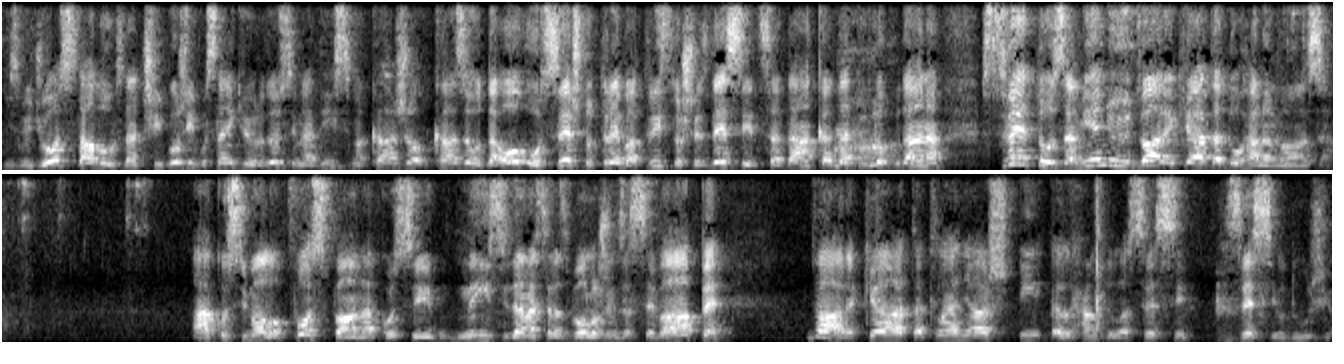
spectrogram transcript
Između ostalog, znači, Boži poslanik je u na disima kažao, kazao da ovo sve što treba, 360 sadaka dati u toku dana, sve to zamjenjuju dva rekiata duha namaza. Ako si malo pospan, ako si nisi danas razboložen za sevape, dva rekiata klanjaš i, elhamdulillah, sve si, sve si odužio.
